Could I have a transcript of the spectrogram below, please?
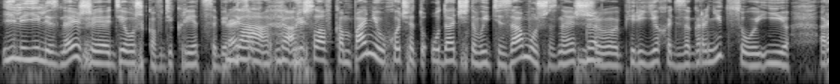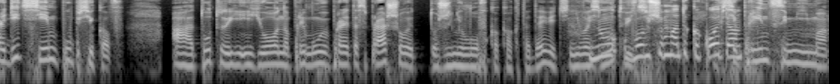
Или-или, знаешь, э, девушка в декрет собирается, Да, да. пришла в компанию, хочет удачно выйти замуж, знаешь, Да. э, переехать за границу и родить семь пупсиков. А тут ее напрямую про это спрашивают, тоже неловко как-то, да, ведь не возьмут ну, ведь в общем, это все какой-то... принцы мимо.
